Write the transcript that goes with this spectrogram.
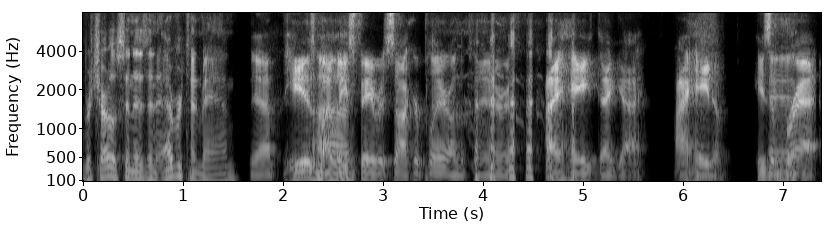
Richarlison is an Everton man. yeah, he is my Uh, least favorite soccer player on the planet Earth. I hate that guy. I hate him. He's a brat.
